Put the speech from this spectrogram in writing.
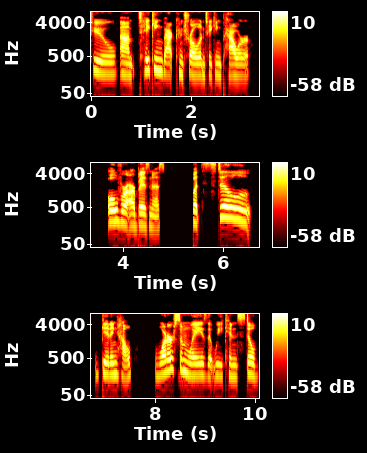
to um, taking back control and taking power over our business, but still getting help, what are some ways that we can still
